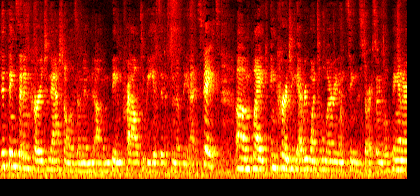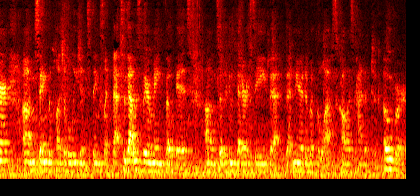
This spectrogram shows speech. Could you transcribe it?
did things that encouraged nationalism and um, being proud to be a citizen of the United States, um, like encouraging everyone to learn and sing the Star Spangled Banner, um, saying the Pledge of Allegiance, things like that. So that was their main focus. Um, so the Confederacy, that, that narrative of the Lost Cause kind of took over.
